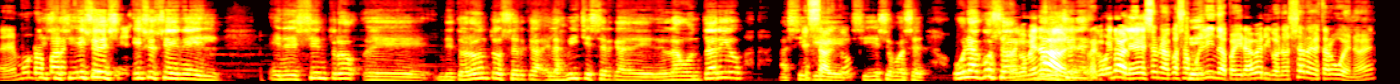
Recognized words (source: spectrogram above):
En el Munro Park. eso, es, eso es en el, en el centro eh, de Toronto, cerca, en las biches, cerca del lago Ontario. Así que sí, eso puede ser. Una cosa. Recomendable, recomendable, debe ser una cosa muy linda para ir a ver y conocer, debe estar bueno, ¿eh?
